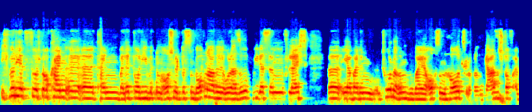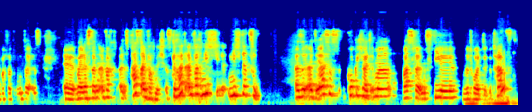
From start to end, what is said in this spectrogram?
Ich würde jetzt zum Beispiel auch kein, äh, äh, kein Ballettbody mit einem Ausschnitt bis zum Bauchnabel oder so, wie das dann vielleicht äh, eher bei den Turnerinnen, wobei ja auch so ein Haut oder so ein Gasenstoff einfach darunter ist, äh, weil das dann einfach, es passt einfach nicht. Es gehört einfach nicht, nicht dazu. Also als erstes gucke ich halt immer, was für ein Stil wird heute getanzt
